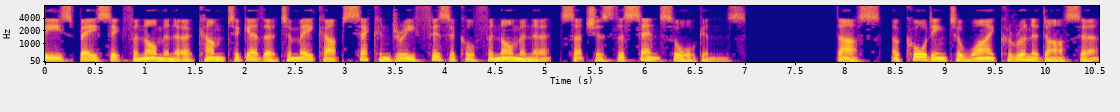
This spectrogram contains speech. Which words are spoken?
These basic phenomena come together to make up secondary physical phenomena, such as the sense organs. Thus, according to Y. Karunadasa,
